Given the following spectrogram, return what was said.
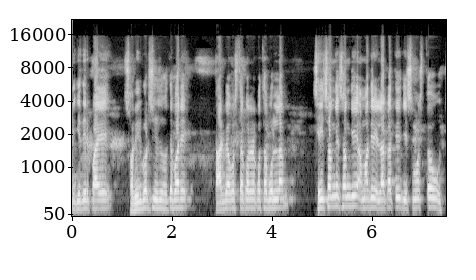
নিজেদের পায়ে স্বনির্ভরশীল হতে পারে, তার ব্যবস্থা করার কথা বললাম। সেই সঙ্গে সঙ্গে আমাদের এলাকাতে যে সমস্ত উচ্চ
